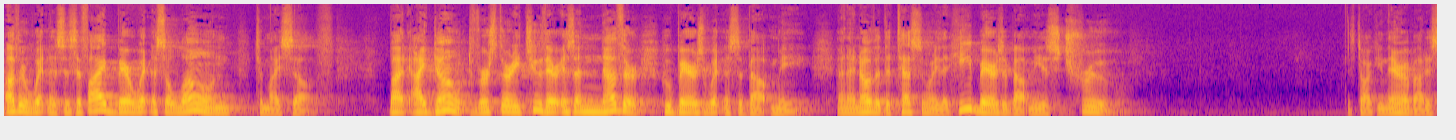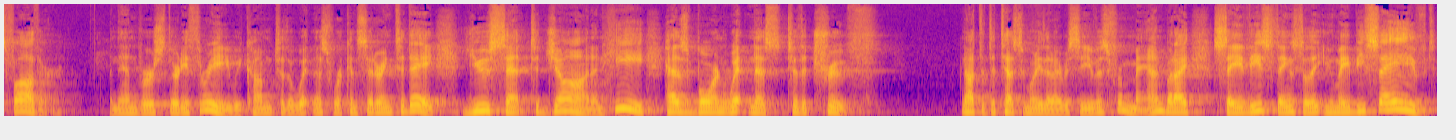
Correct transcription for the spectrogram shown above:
other witnesses. If I bear witness alone to myself, but I don't, verse 32, there is another who bears witness about me. And I know that the testimony that he bears about me is true. He's talking there about his Father. And then, verse 33, we come to the witness we're considering today. You sent to John, and he has borne witness to the truth. Not that the testimony that I receive is from man, but I say these things so that you may be saved.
